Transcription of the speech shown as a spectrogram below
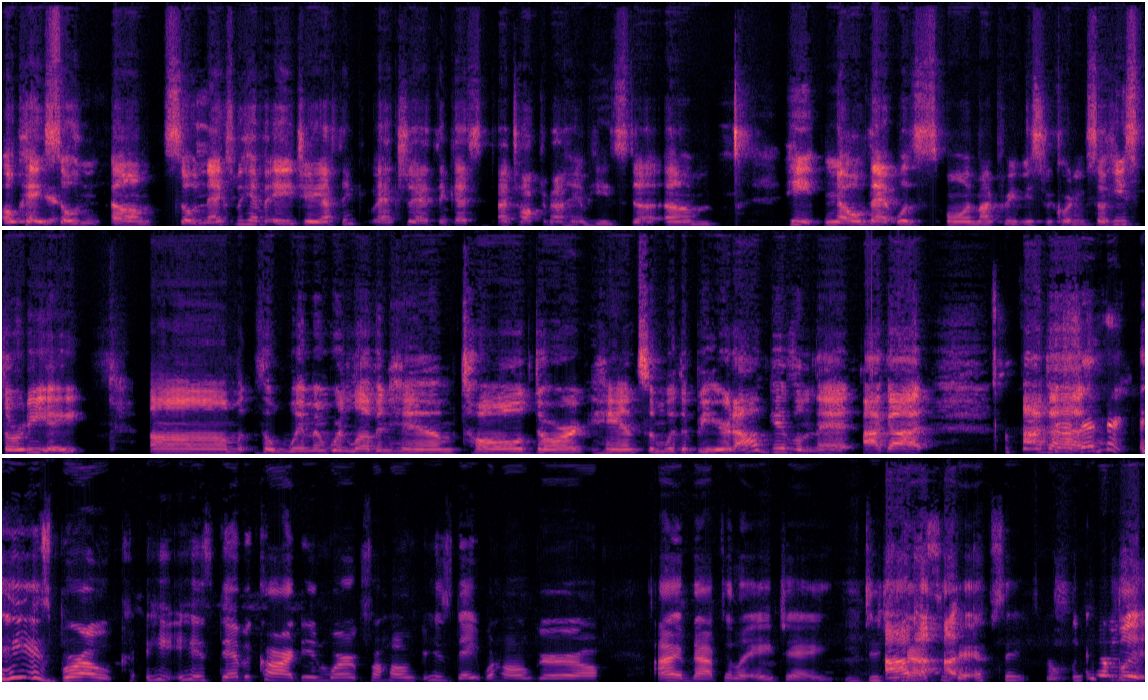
okay yeah. so um so next we have aj i think actually i think i, I talked about him he's the um he no that was on my previous recording so he's 38 um the women were loving him tall dark handsome with a beard i'll give him that i got I got. That, that, he is broke. He his debit card didn't work for home. His date with homegirl. I am not feeling AJ. Did you I, not see I, the episode? Yeah, but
